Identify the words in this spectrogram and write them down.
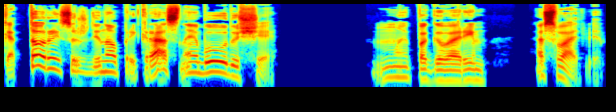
Которой суждено прекрасное будущее. Мы поговорим о свадьбе.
